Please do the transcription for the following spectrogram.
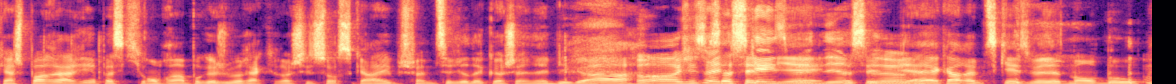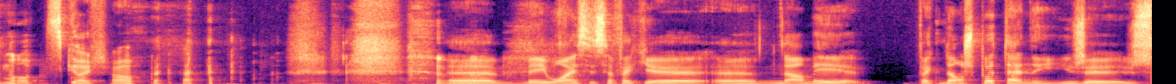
Quand je pars à rire parce qu'il comprend pas que je veux raccrocher sur Skype, je fais un petit rire de cochonnet, puis il dit Ah, Oh, juste un ça petit c'est 15 le mien, minutes. ça c'est le mien. Encore un petit 15 minutes, mon beau. Mon petit cochon. Euh, mais ouais, c'est ça. Fait que. euh, non, mais. Fait que non, je suis pas tanné. Je, je-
